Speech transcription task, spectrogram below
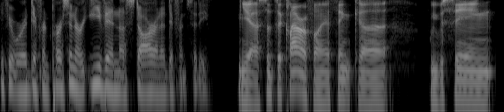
if it were a different person or even a star in a different city. Yeah. So to clarify, I think uh, we were seeing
